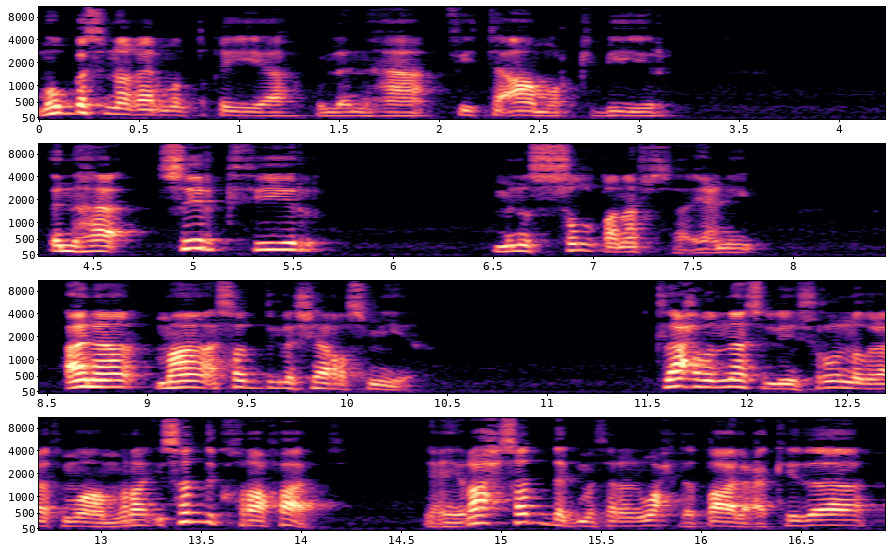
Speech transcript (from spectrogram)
مو بس إنها غير منطقية ولا إنها في تآمر كبير إنها تصير كثير من السلطة نفسها. يعني أنا ما أصدق الأشياء الرسمية. تلاحظ الناس اللي ينشرون نظريات المؤامره يصدق خرافات. يعني راح صدق مثلا واحدة طالعة كذا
